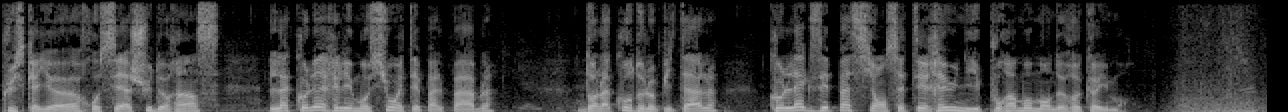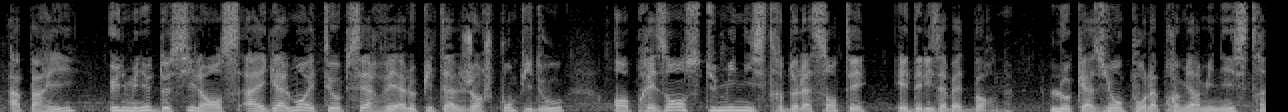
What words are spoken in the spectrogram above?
Plus qu'ailleurs, au CHU de Reims, la colère et l'émotion étaient palpables. Dans la cour de l'hôpital, collègues et patients s'étaient réunis pour un moment de recueillement. À Paris, une minute de silence a également été observée à l'hôpital Georges Pompidou en présence du ministre de la Santé et d'Elisabeth Borne. L'occasion pour la Première ministre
